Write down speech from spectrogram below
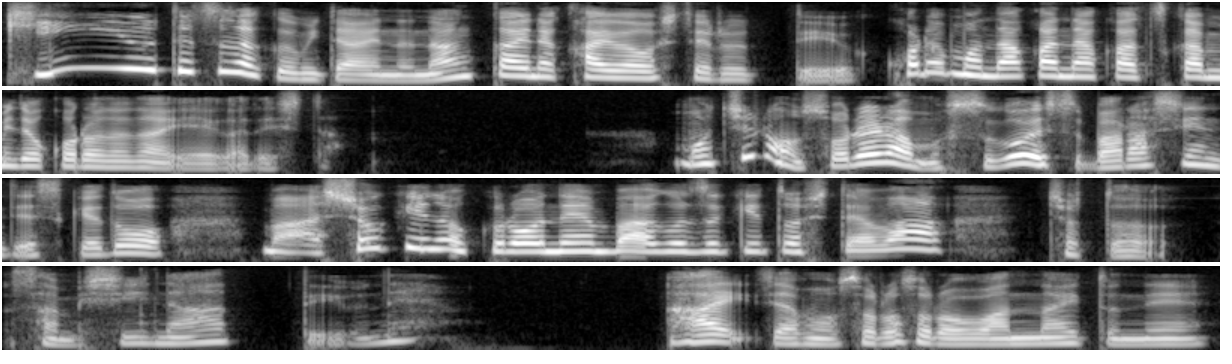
金融哲学みたいな難解な会話をしてるっていう、これもなかなかつかみどころのない映画でした。もちろんそれらもすごい素晴らしいんですけど、まあ初期のクローネンバーグ好きとしては、ちょっと寂しいなっていうね。はい、じゃあもうそろそろ終わんないとね。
